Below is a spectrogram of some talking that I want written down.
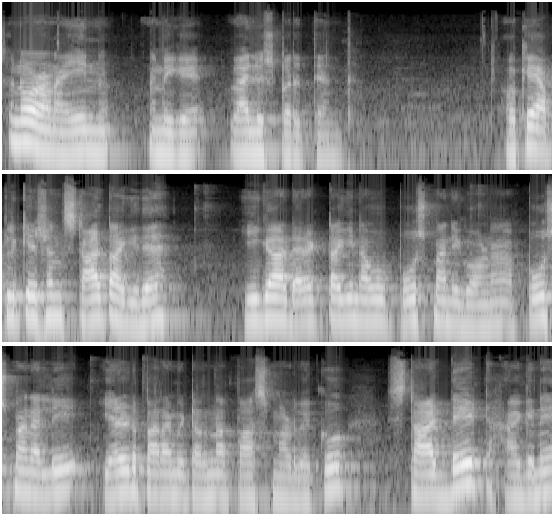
ಸೊ ನೋಡೋಣ ಏನು ನಮಗೆ ವ್ಯಾಲ್ಯೂಸ್ ಬರುತ್ತೆ ಅಂತ. ಓಕೆ ಅಪ್ಲಿಕೇಶನ್ ಸ್ಟಾರ್ಟ್ ಆಗಿದೆ. ಈಗ ಡೈರೆಕ್ಟಾಗಿ ನಾವು ಪೋಸ್ಟ್ ಮ್ಯಾನಿಗೆ ಹೋಗೋಣ. ಪೋಸ್ಟ್ ಮ್ಯಾನಲ್ಲಿ ಎರಡು ಪ್ಯಾರಾಮೀಟರ್ನ ಪಾಸ್ ಮಾಡಬೇಕು. ಸ್ಟಾರ್ಟ್ ಡೇಟ್ ಹಾಗೆಯೇ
